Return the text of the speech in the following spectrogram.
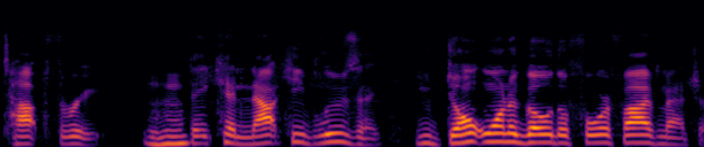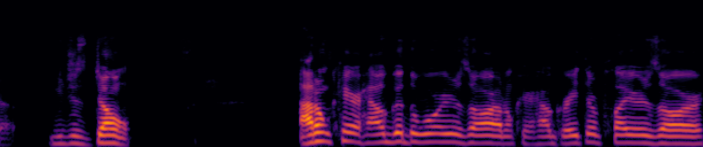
top three. Mhm. They cannot keep losing. You don't want to go the four or five matchup. You just don't. I don't care how good the Warriors are. I don't care how great their players are.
